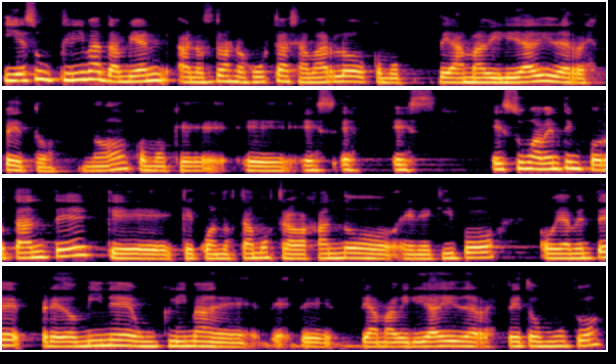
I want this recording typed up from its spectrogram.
Y es un clima también, a nosotros nos gusta llamarlo como de amabilidad y de respeto, ¿no? Como que eh, es, es, es, sumamente importante que, que, cuando estamos trabajando en equipo, obviamente predomine un clima de, de amabilidad y de respeto mutuo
